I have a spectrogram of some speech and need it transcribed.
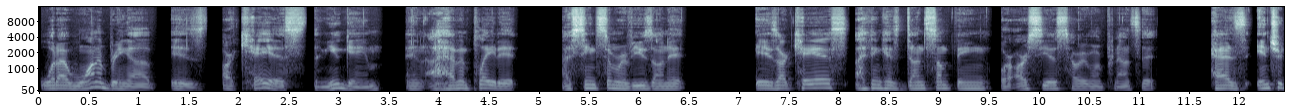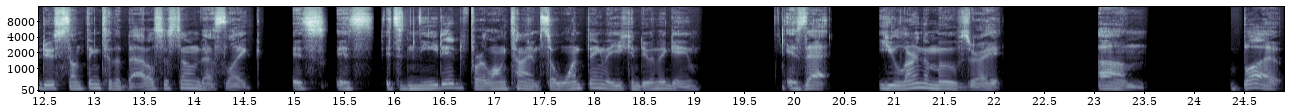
What I want to bring up is Arceus, the new game, and I haven't played it. I've seen some reviews on it. Is Arceus, I think, has done something, or Arceus, however you want to pronounce it, has introduced something to the battle system that's like it's it's it's needed for a long time. So one thing that you can do in the game is that you learn the moves, right? Um, but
